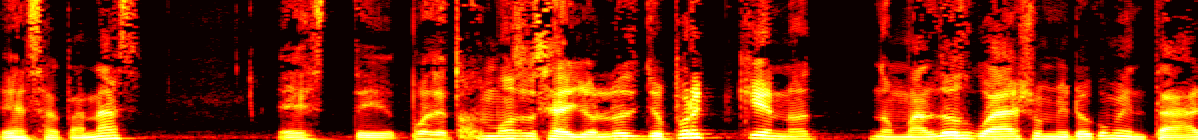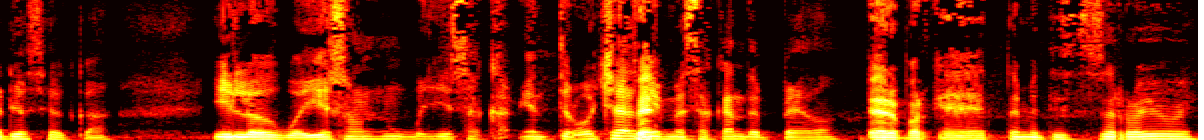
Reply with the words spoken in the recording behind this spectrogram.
en Satanás, este, pues de todos modos, o sea, yo los, yo porque no, nomás los guachos, miro comentarios y acá. Y los güeyes son güeyes acá bien truchas Pe- y me sacan de pedo. Pero ¿por qué te metiste ese rollo, güey?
